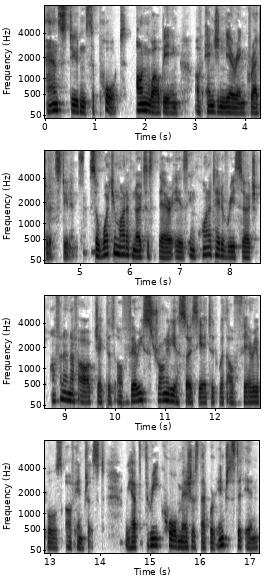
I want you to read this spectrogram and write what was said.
and student support on well-being of engineering graduate students. So what you might have noticed there is in quantitative research, often enough our objectives are very strongly associated with our variables of interest. We have three core measures that we're interested in,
